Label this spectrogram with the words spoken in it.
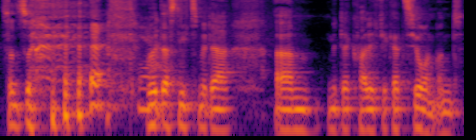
Sonst ja. wird das nichts mit der, ähm, mit der Qualifikation und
